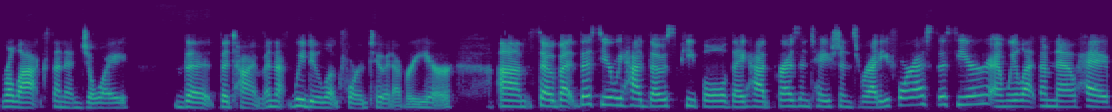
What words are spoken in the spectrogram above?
relax and enjoy the the time and we do look forward to it every year. Um, so but this year we had those people they had presentations ready for us this year and we let them know hey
